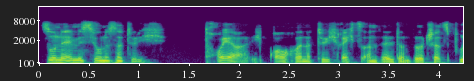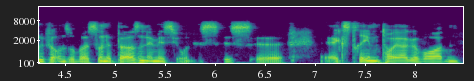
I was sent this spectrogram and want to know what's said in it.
so eine Emission ist natürlich teuer. Ich brauche natürlich Rechtsanwälte und Wirtschaftsprüfer und sowas. So eine Börsenemission ist, ist äh, extrem teuer geworden.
